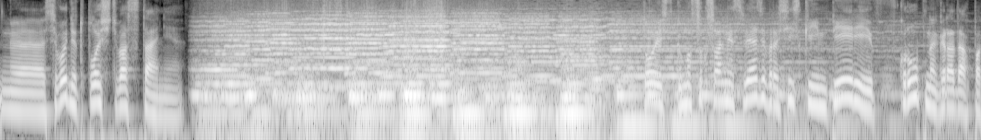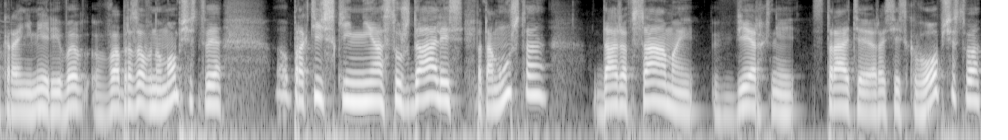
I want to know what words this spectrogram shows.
Э, сегодня это площадь Восстания. То есть гомосексуальные связи в Российской империи, в крупных городах, по крайней мере, и в, в образованном обществе ну, практически не осуждались, потому что даже в самой верхней страте российского общества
